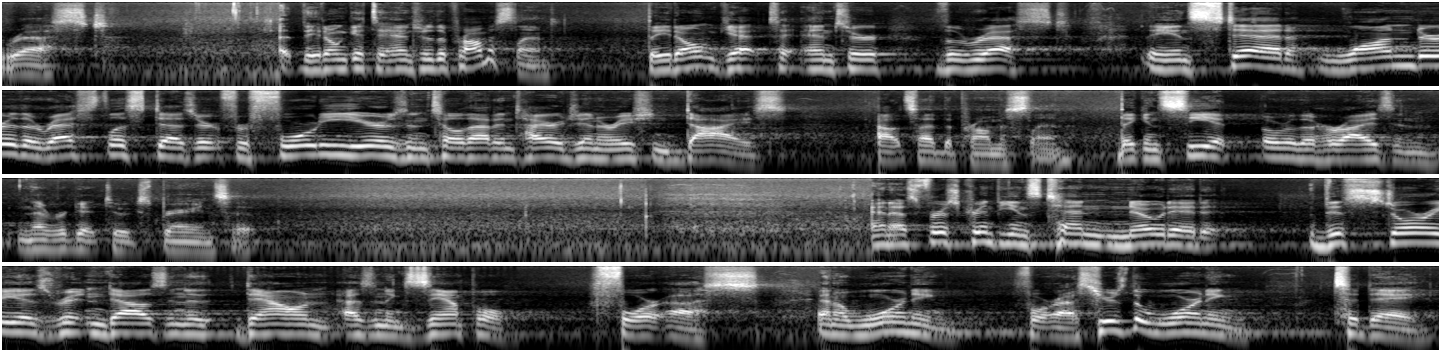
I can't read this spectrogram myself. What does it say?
rest? They don't get to enter the promised land. They don't get to enter the rest. They instead wander the restless desert for 40 years until that entire generation dies outside the promised land. They can see it over the horizon, never get to experience it. And as 1 Corinthians 10 noted, this story is written down as an example for us and a warning for us. Here's the warning today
